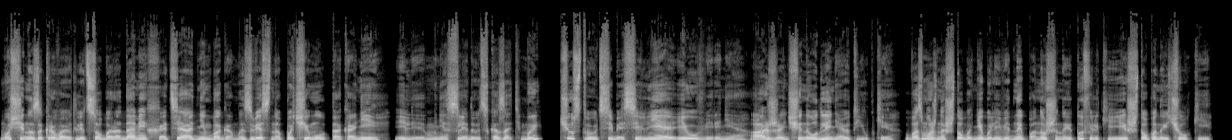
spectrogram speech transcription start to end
Мужчины закрывают лицо бородами, хотя одним богам известно, почему так они, или мне следует сказать мы, чувствуют себя сильнее и увереннее, а женщины удлиняют юбки. Возможно, чтобы не были видны поношенные туфельки и штопанные чулки.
